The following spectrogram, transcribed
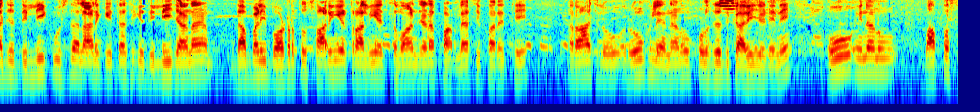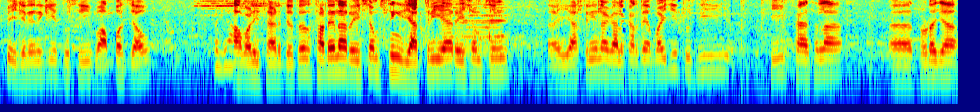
ਅੱਜ ਦਿੱਲੀ ਕੂਚ ਦਾ ਐਲਾਨ ਕੀਤਾ ਸੀ ਕਿ ਦਿੱਲੀ ਜਾਣਾ ਡੱਬ ਵਾਲੀ ਬਾਰਡਰ ਤੋਂ ਸਾਰੀਆਂ ਟਰਾਲੀਆਂ 'ਚ ਸਮਾਨ ਜਿਹੜਾ ਭਰ ਲਿਆ ਸੀ, ਪਰ ਇੱਥੇ ਰਾਹ 'ਚ ਲੋ, ਰੋਕ ਲਿਆ ਇਹਨਾਂ ਨੂੰ। ਪੁਲਿਸ ਦੇ ਅਧਿਕਾਰੀ ਜਿਹੜੇ ਨੇ, ਉਹ ਇਹਨਾਂ ਨੂੰ ਵਾਪਸ ਭੇਜ ਰਹੇ ਨੇ ਕਿ ਤੁਸੀਂ ਵਾਪਸ ਜਾਓ ਪੰਜਾਬ ਵਾਲੀ ਸਾਈਡ ਦੇ ਉੱਤੇ। ਸਾਡੇ ਨਾਲ ਰੇਸ਼ਮ ਸਿੰਘ ਯਾਤਰੀ ਆ ਰੇਸ਼ਮ ਸਿੰਘ ਯਾਤਰੀ ਨਾਲ ਗੱਲ ਕਰਦੇ ਆ ਬਾਈ ਜੀ, ਤੁਸੀਂ ਕੀ ਫੈਸਲਾ ਥੋੜਾ ਜਿਹਾ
